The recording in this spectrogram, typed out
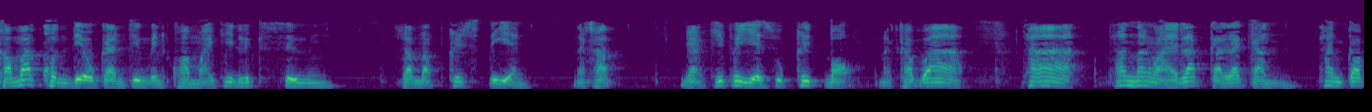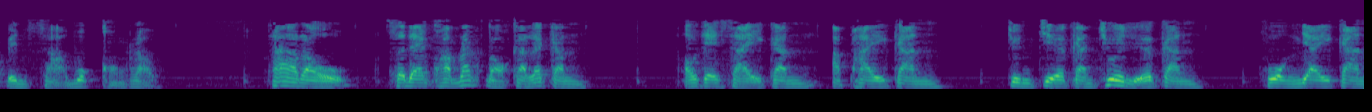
คำว่าคนเดียวกันจึงเป็นความหมายที่ลึกซึ้ง สำหรับคริสเตียนนะครับ อย่างที่พระเยซูคริสต์บอกนะครับว่าถ้าท่านทั้งหลายรักกันและกัน ท่านก็เป็นสาวกของเรา ถ้าเราแสดงความรักต่อกันและกัน เอาใจใส่กัน อภัยกัน จุนเจือกันช่วยเหลือกัน ห่วงใยกัน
